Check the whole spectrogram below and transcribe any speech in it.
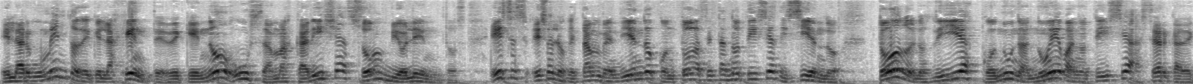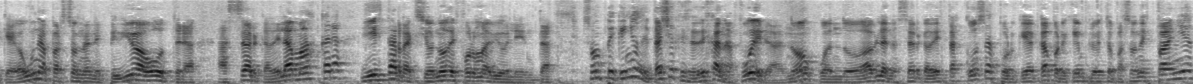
el argumento de que la gente de que no usa mascarilla son violentos. Eso es, eso es lo que están vendiendo con todas estas noticias diciendo todos los días con una nueva noticia acerca de que una persona le pidió a otra acerca de la máscara y esta reaccionó de forma violenta. Son pequeños detalles que se dejan afuera, ¿no? Cuando hablan acerca de estas cosas, porque acá, por ejemplo, esto pasó en España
